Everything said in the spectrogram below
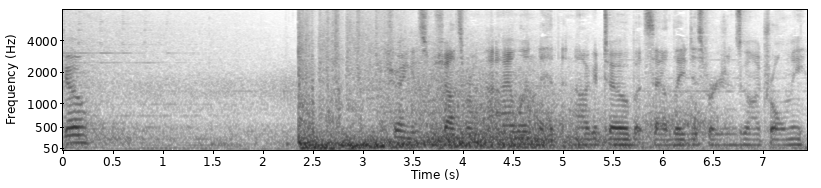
Go. Try and get some shots around that island to hit that Nagato, but sadly Dispersion's gonna troll me.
